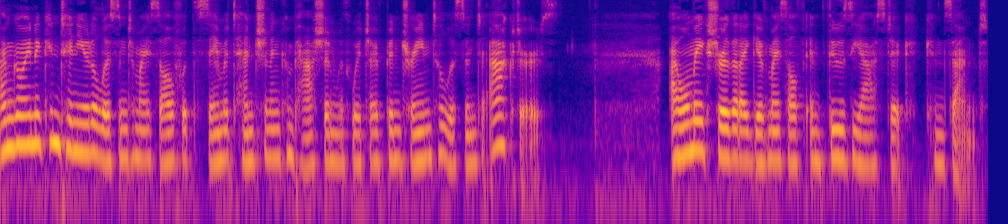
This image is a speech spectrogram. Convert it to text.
I'm going to continue to listen to myself with the same attention and compassion with which I've been trained to listen to actors. I will make sure that I give myself enthusiastic consent.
